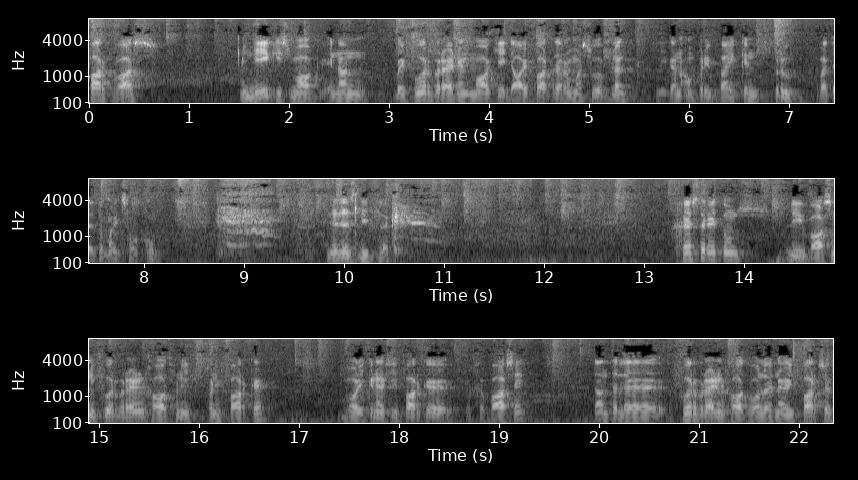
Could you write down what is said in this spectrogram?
vark was en netjies maak en dan by voorbereiding maak jy daai vark daarom maar so blink. Jy kan amper die bacon proe wat uit hom uit sal kom. Net is lieflik. Gister het ons die was en die voorbereiding gehad van die van die varke waar die kinders die varke gewas het. Dan het hulle voorbereiding gehad waar hulle nou die varke sou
